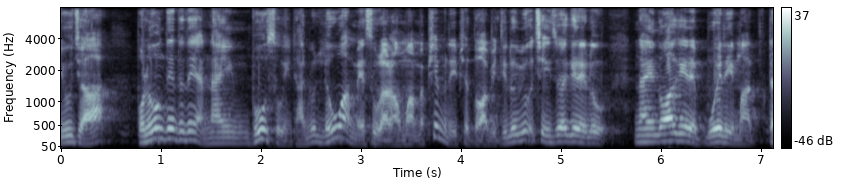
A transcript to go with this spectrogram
ယူကြ ဘလုံးအသင်းအသင်းကနိုင်ဖို့ဆိုရင်ဒါမျိုးလုံးဝမယ်ဆိုတာတော့မှမဖြစ်မနေဖြစ်သွားပြီဒီလိုမျိုးအချိန်ဆွဲခဲ့တယ်လို့နိုင်သွားခဲ့တဲ့ပွဲတွေမှာတ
